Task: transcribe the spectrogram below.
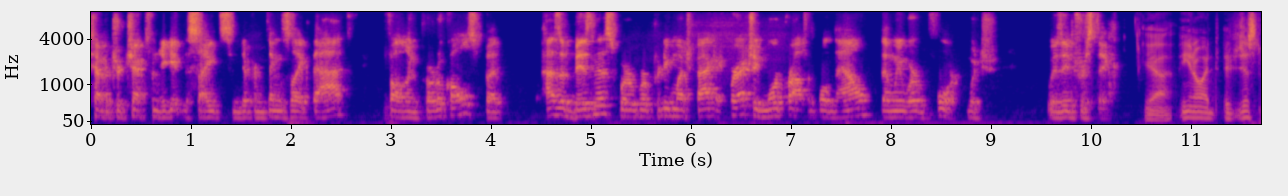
temperature checks when you get the sites and different things like that, following protocols. But as a business, we're we're pretty much back. We're actually more profitable now than we were before, which was interesting. Yeah. You know, I'm just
